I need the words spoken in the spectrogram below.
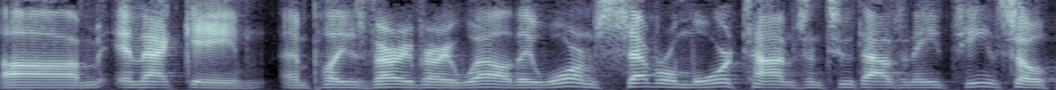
um, in that game, and plays very, very well. They wore them several more times in 2018. So.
